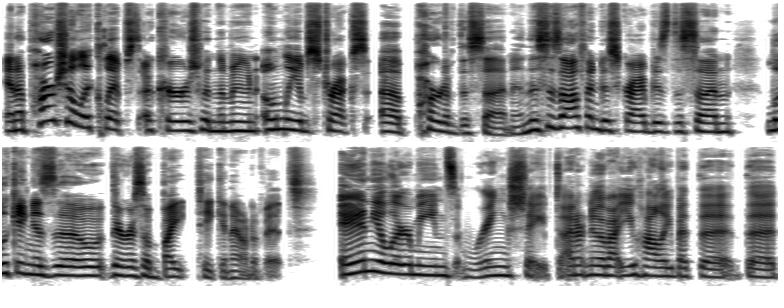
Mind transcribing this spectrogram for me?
And a partial eclipse occurs when the moon only obstructs a part of the sun. And this is often described as the sun looking as though there is a bite taken out of it. Annular means ring shaped. I don't know about you, Holly, but the the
